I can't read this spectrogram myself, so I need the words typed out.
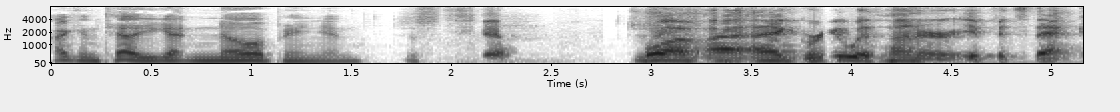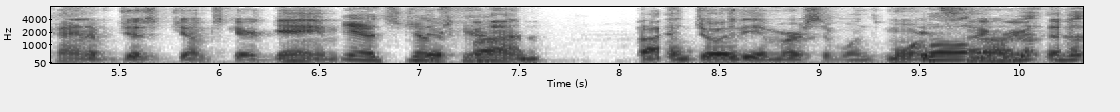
I can tell you got no opinion. Just Yeah. just- well, I, I agree with Hunter. If it's that kind of just jump scare game, yeah, it's jump they're scare. fun. But I enjoy the immersive ones more. Well, I agree the, with that. the,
